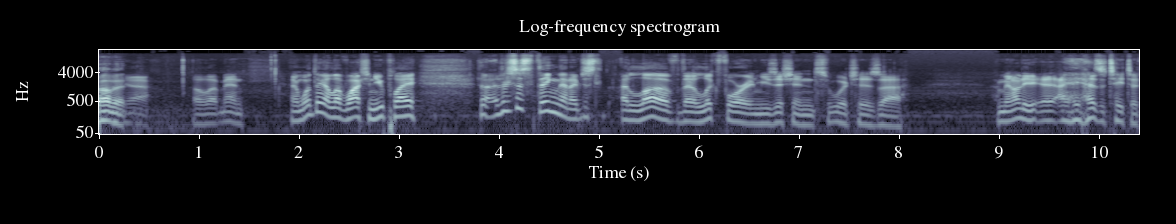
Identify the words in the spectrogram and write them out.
Love it. Yeah, I love man. And one thing I love watching you play, uh, there's this thing that I just I love that I look for in musicians, which is, uh, I mean, I, I hesitate to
